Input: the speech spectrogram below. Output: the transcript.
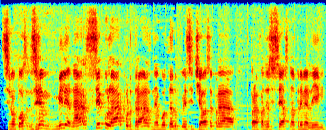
se não posso dizer milenar, secular por trás, né? Botando esse Chelsea para fazer sucesso na Premier League.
